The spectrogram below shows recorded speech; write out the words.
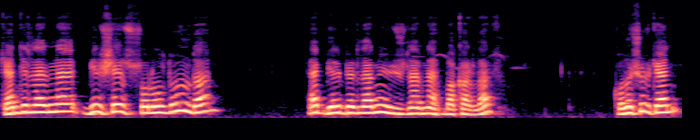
Kendilerine bir şey sorulduğunda hep birbirlerinin yüzlerine bakarlar. Konuşurken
